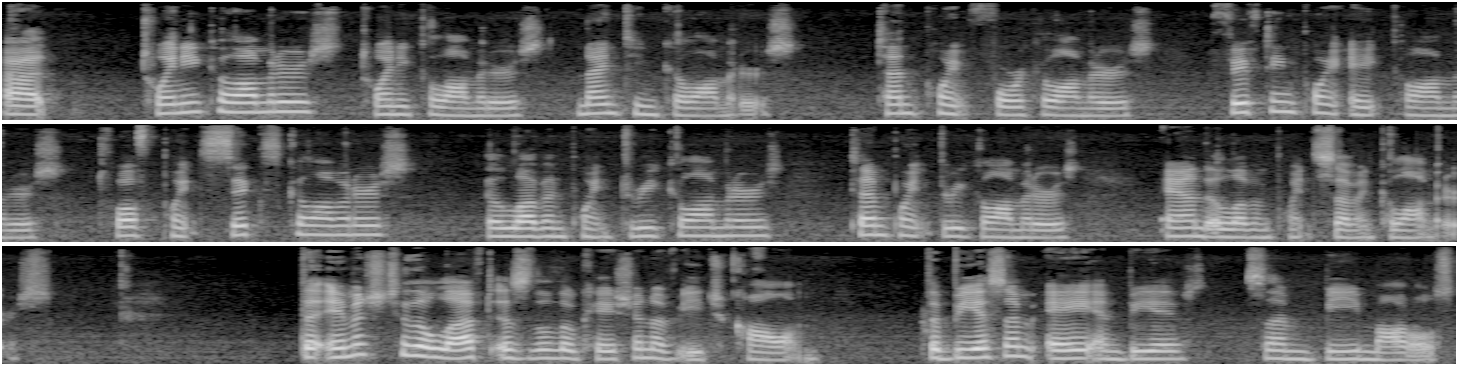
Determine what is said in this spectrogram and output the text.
at 20 kilometers, 20 kilometers, 19 kilometers, 10.4 kilometers, 15.8 kilometers, 12.6 kilometers, 11.3 kilometers, 10.3 kilometers, and 11.7 kilometers. The image to the left is the location of each column. The BSM-A and BSM-B models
